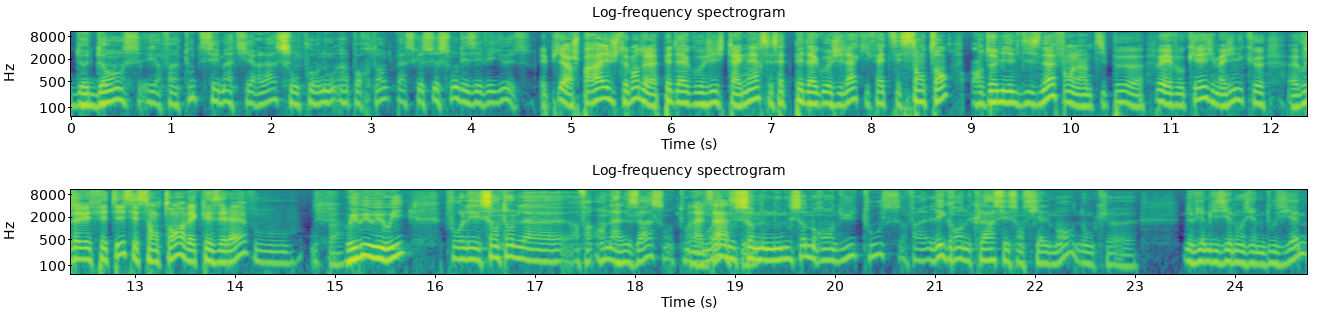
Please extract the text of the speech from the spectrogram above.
de danse. Et enfin, toutes ces matières-là sont pour nous importantes parce que ce sont des éveilleuses. Et puis alors je parlais justement de la pédagogie Steiner, c'est cette pédagogie-là qui fête ses 100 ans. En 2019, on l'a un petit peu, euh, peu évoqué, j'imagine que euh, vous avez fêté ces 100 ans avec les élèves ou, ou pas? Oui, oui, oui, oui. Pour les 100 ans de la, enfin en Alsace, tout En du moins, Alsace, nous oui. sommes, nous nous sommes rendus tous, enfin les grandes classes essentiellement, donc euh, 9e, 10e, 11e, 12e,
